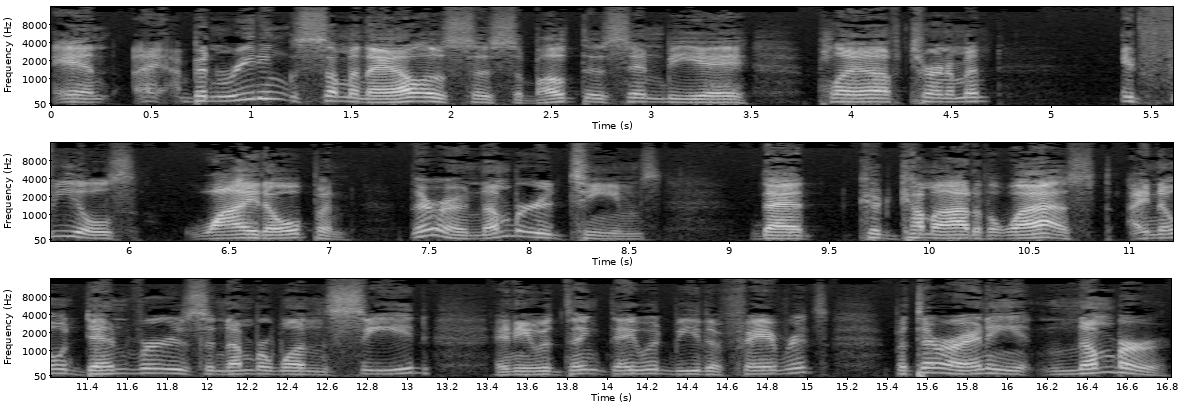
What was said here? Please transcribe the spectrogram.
And I, have been reading some analysis about this NBA playoff tournament. It feels wide open. There are a number of teams that could come out of the West. I know Denver is the number one seed, and you would think they would be the favorites, but there are any number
